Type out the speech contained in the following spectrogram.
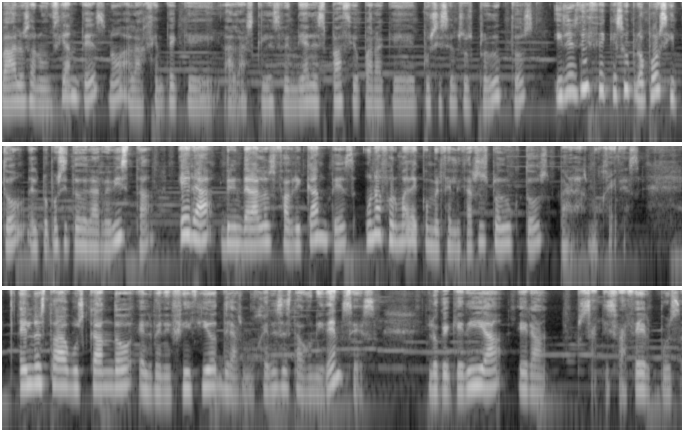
va a los anunciantes, ¿no? a la gente que, a las que les vendía el espacio para que pusiesen sus productos, y les dice que su propósito, el propósito de la revista, era brindar a los fabricantes una forma de comercializar sus productos para las mujeres. Él no estaba buscando el beneficio de las mujeres estadounidenses. Lo que quería era satisfacer pues,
